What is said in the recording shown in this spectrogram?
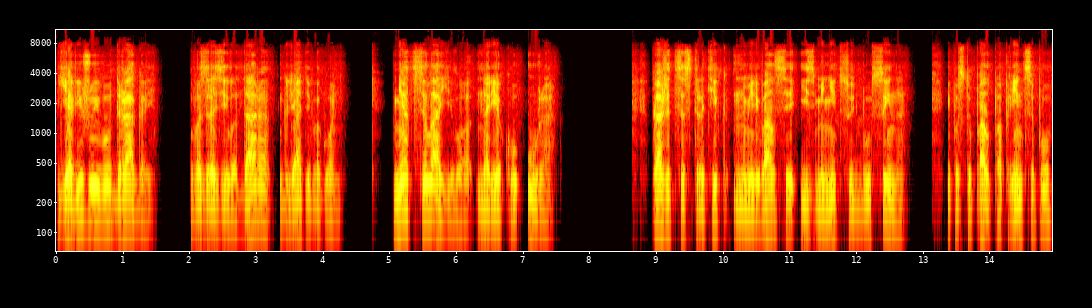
«Я вижу его драгой», — возразила Дара, глядя в огонь. «Не отсылай его на реку Ура». Кажется, стратик намеревался изменить судьбу сына и поступал по принципу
